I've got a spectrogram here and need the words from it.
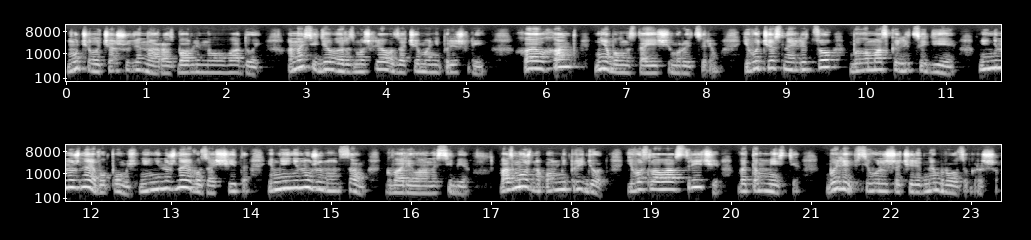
мучила чашу вина, разбавленного водой. Она сидела и размышляла, зачем они пришли. Хайл Хант не был настоящим рыцарем. Его честное лицо было маской лицедея. «Мне не нужна его помощь, мне не нужна его защита, и мне не нужен он сам», — говорила она себе. Возможно, он не придет. Его слова о встрече в этом месте были всего лишь очередным розыгрышем.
